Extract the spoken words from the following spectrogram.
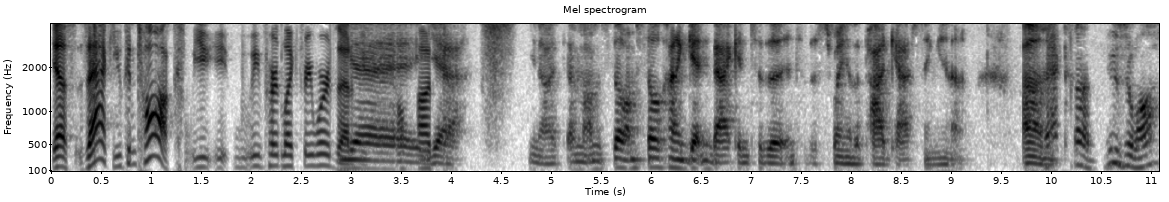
Yes, Zach, you can talk. You, you, we've heard like three words out yeah, of you. yeah. You know, it's, I'm, I'm still I'm still kind of getting back into the into the swing of the podcasting. You know. Um, Jackson, Yuzua.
